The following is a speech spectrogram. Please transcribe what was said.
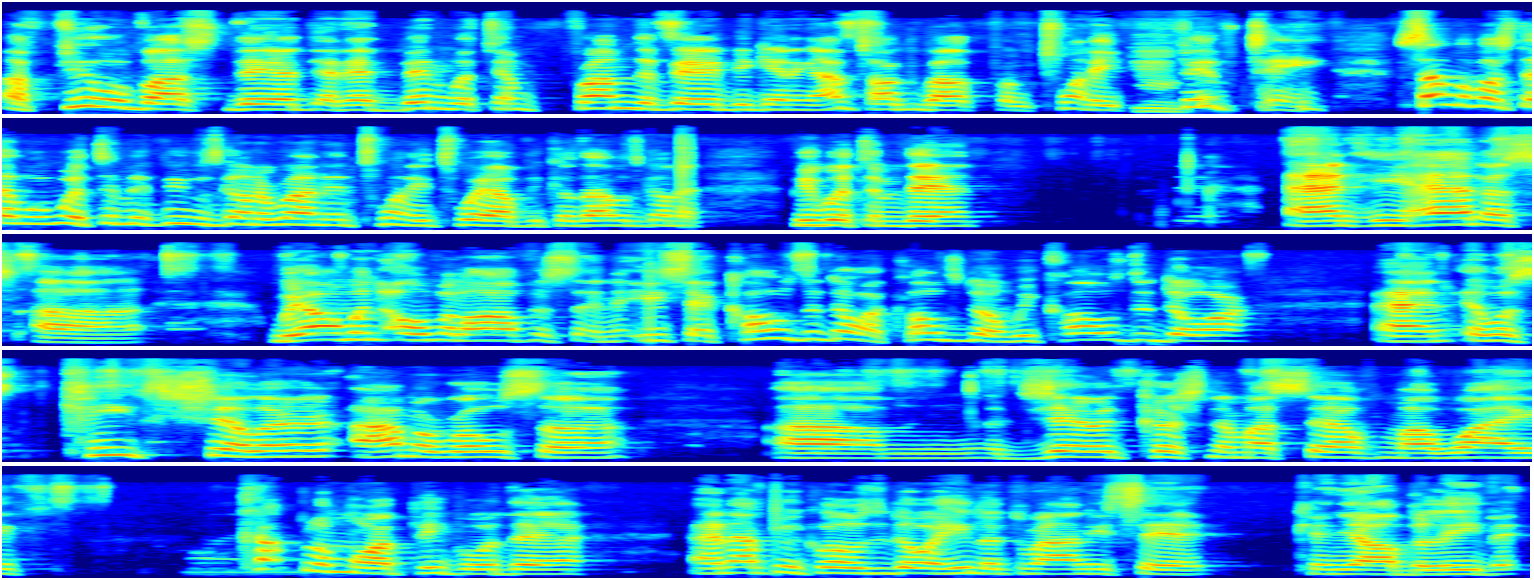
a few of us there that had been with him from the very beginning. I'm talking about from 2015. Mm. Some of us that were with him if he was going to run in 2012 because I was going to be with him then. And he had us. Uh, we all went over the office, and he said, "Close the door. Close the door." We closed the door, and it was Keith Schiller, Omarosa, um, Jared Kushner, myself, my wife, a couple of more people were there. And after we closed the door, he looked around. he said, "Can y'all believe it?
